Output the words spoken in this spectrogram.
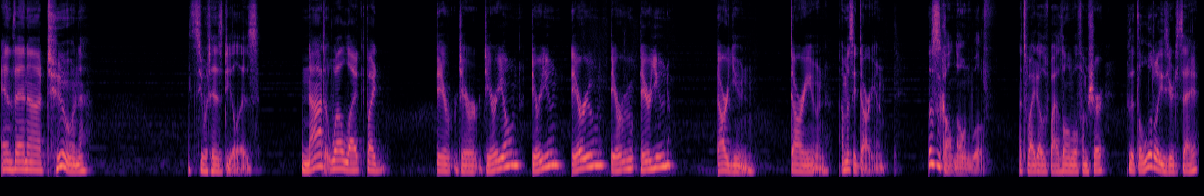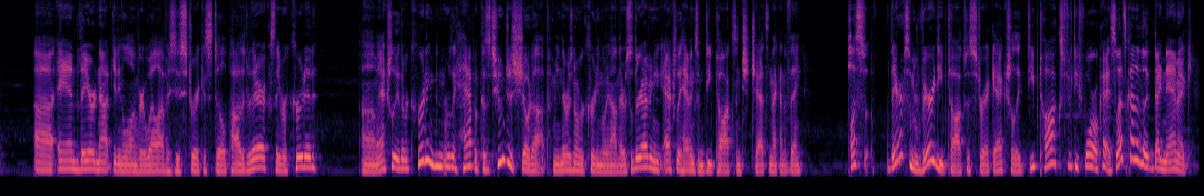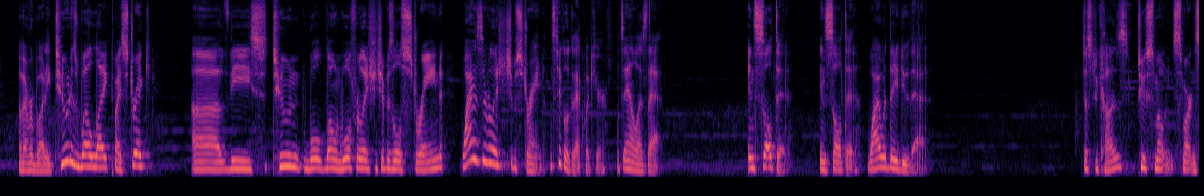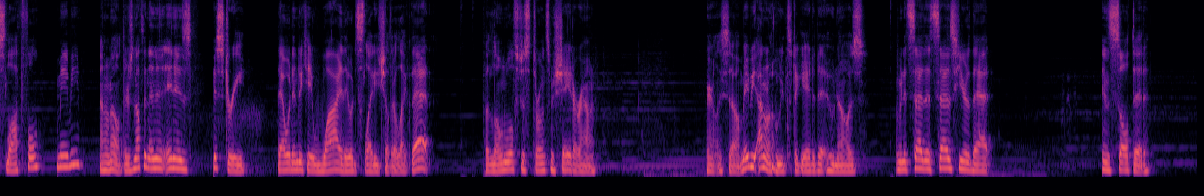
And then uh, Toon, Let's see what his deal is. Not well liked by Dar Dar Darion? Darion? Darion? Darion? Daryun. Daryun. I'm gonna say Daryun. This is called Lone Wolf. That's why it goes by Lone Wolf, I'm sure, because it's a little easier to say. Uh, and they are not getting along very well. Obviously, Strick is still positive there because they recruited. Um, actually, the recruiting didn't really happen because Toon just showed up. I mean, there was no recruiting going on there, so they're having actually having some deep talks and chats and that kind of thing. Plus, there are some very deep talks with Strick. Actually, deep talks 54. Okay, so that's kind of the dynamic of everybody. Toon is well liked by Strick. Uh, the Toon Lone Wolf relationship is a little strained. Why is the relationship strained? Let's take a look at that quick here. Let's analyze that. Insulted. Insulted. Why would they do that? Just because? Too smart, smart and slothful, maybe? I don't know. There's nothing in, in his history that would indicate why they would slight each other like that. But Lone Wolf's just throwing some shade around. Apparently so. Maybe I don't know who instigated it. Who knows? I mean, it says it says here that insulted,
